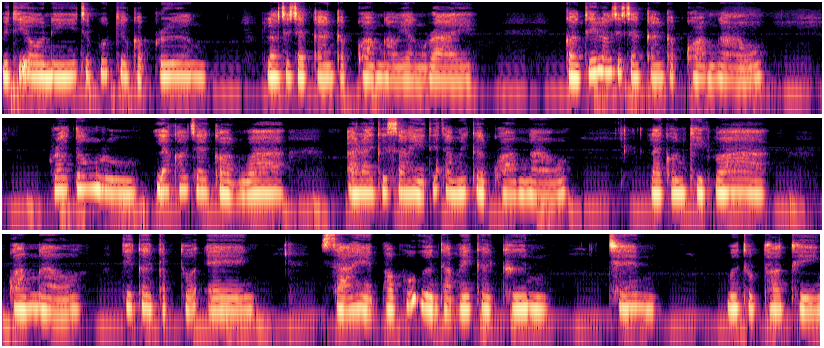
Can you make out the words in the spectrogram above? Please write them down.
วิดีโอนี้จะพูดเกี่ยวกับเรื่อง เราจะจัดการกับความเหงาอย่างไร ก่อนที่เราจะจัดการกับความเหงา เราต้องรู้และเข้าใจก่อนว่า อะไรคือสาเหตุที่ทำให้เกิดความเหงา หลายคนคิดว่า ความเหงา ที่เกิดกับตัวเอง สาเหตุเพราะผู้อื่นทำให้เกิดขึ้น เช่น เมื่อถูกทอดทิ้ง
